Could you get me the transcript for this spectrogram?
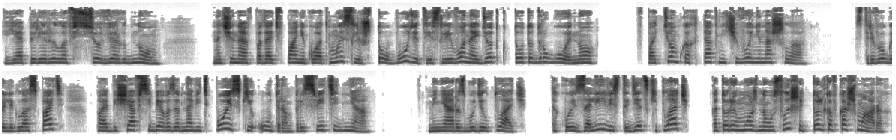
Я перерыла все вверх дном, начиная впадать в панику от мысли, что будет, если его найдет кто-то другой, но в потемках так ничего и не нашла. С тревогой легла спать, пообещав себе возобновить поиски утром при свете дня. Меня разбудил плач, такой заливистый детский плач, который можно услышать только в кошмарах.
